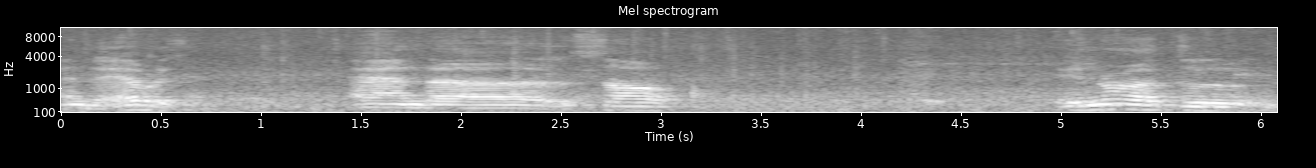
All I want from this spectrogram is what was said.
and everything. And uh, so in order to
